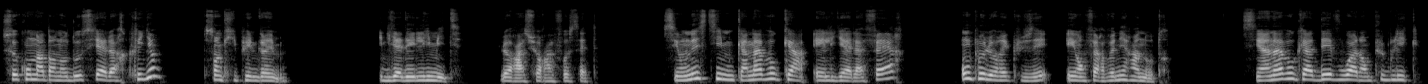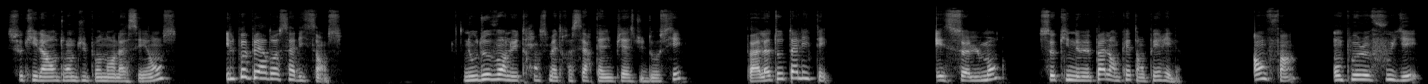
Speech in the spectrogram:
ce qu'on a dans nos dossiers à leurs clients, sans qu'ils Pilgrim. Il y a des limites, le rassura Fawcett. Si on estime qu'un avocat est lié à l'affaire, on peut le récuser et en faire venir un autre. Si un avocat dévoile en public ce qu'il a entendu pendant la séance, il peut perdre sa licence. Nous devons lui transmettre certaines pièces du dossier, pas la totalité, et seulement ce qui ne met pas l'enquête en péril. Enfin, on peut le fouiller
